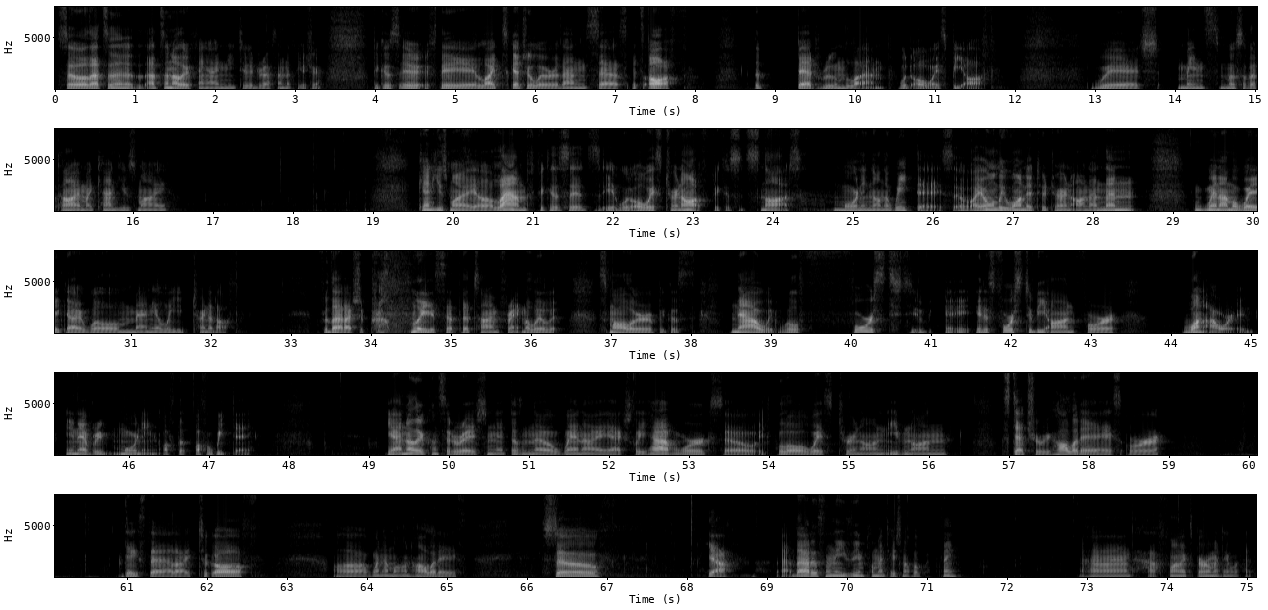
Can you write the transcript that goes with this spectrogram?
So that's a that's another thing I need to address in the future. Because if the light scheduler then says it's off, bedroom lamp would always be off. Which means most of the time I can't use my can't use my uh, lamp because it's it would always turn off because it's not morning on a weekday. So I only want it to turn on and then when I'm awake I will manually turn it off. For that I should probably set the time frame a little bit smaller because now it will forced to it is forced to be on for one hour in, in every morning of the of a weekday. Yeah, another consideration, it doesn't know when I actually have work, so it will always turn on even on statutory holidays or days that I took off uh, when I'm on holidays. So, yeah, that is an easy implementation of the web thing. And have fun experimenting with it.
